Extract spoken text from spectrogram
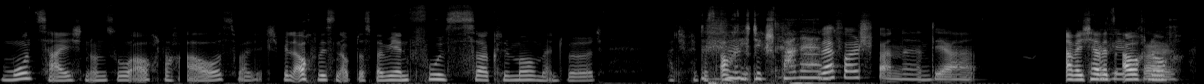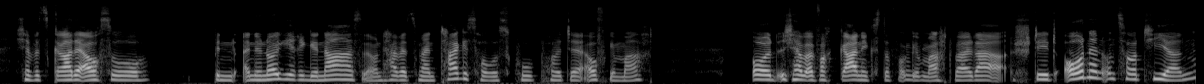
Mondzeichen und so auch noch aus, weil ich will auch wissen, ob das bei mir ein Full Circle Moment wird. Weil ich finde das auch richtig spannend. Wäre voll spannend, ja. Aber ich habe jetzt auch Fall. noch, ich habe jetzt gerade auch so, bin eine neugierige Nase und habe jetzt mein Tageshoroskop heute aufgemacht. Und ich habe einfach gar nichts davon gemacht, weil da steht Ordnen und Sortieren.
